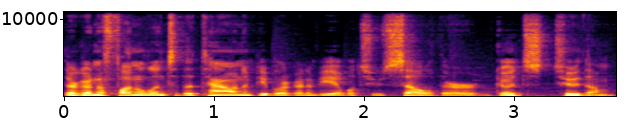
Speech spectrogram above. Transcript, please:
they're going to funnel into the town and people are going to be able to sell their goods to them.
